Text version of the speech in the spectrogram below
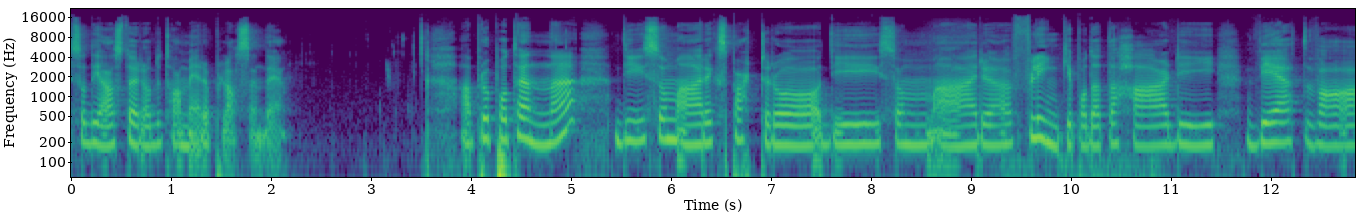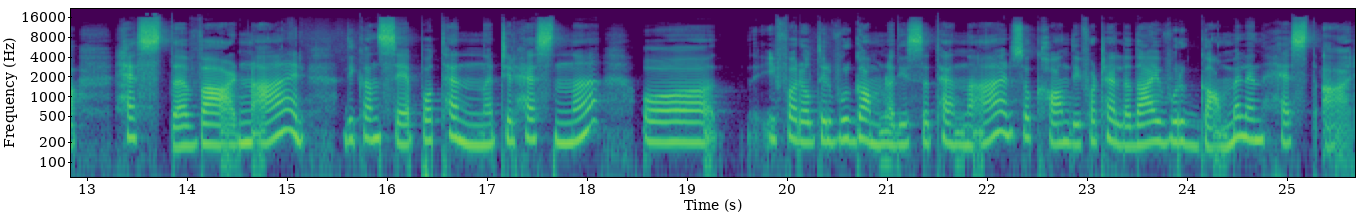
Så de er større, og du tar mer plass enn det. Apropos tennene. De som er eksperter og de som er eh, flinke på dette her, de vet hva hesteverden er. De kan se på tennene til hestene, og i forhold til hvor gamle disse tennene er, så kan de fortelle deg hvor gammel en hest er.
